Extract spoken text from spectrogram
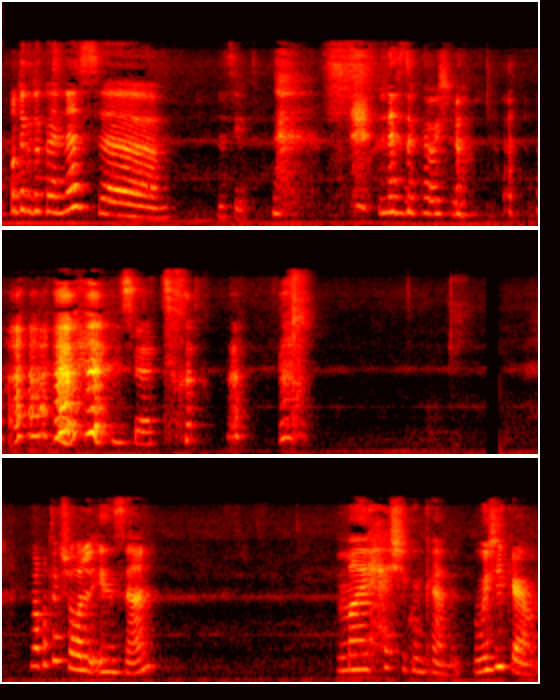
وقلت لك دوكا الناس آه، نسيت. الناس دوكا وشنو؟ نسيت. ما قلت لك شغل الإنسان ما يحش يكون كامل. وماشي كامل.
